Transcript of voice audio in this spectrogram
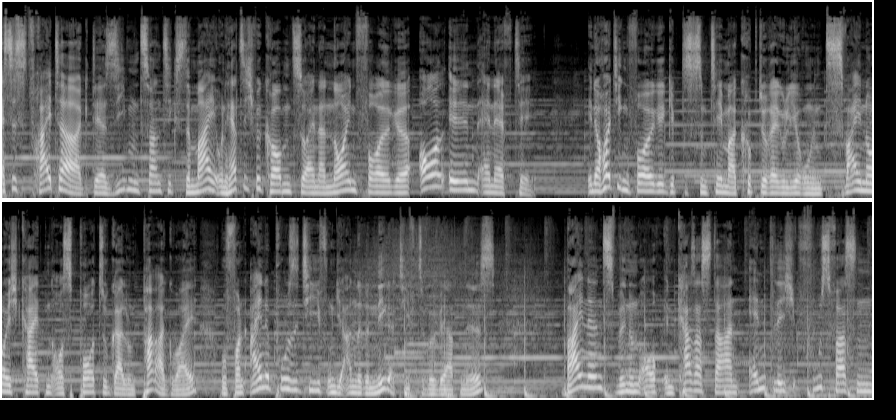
Es ist Freitag, der 27. Mai und herzlich willkommen zu einer neuen Folge All in NFT. In der heutigen Folge gibt es zum Thema Kryptoregulierungen zwei Neuigkeiten aus Portugal und Paraguay, wovon eine positiv und die andere negativ zu bewerten ist. Binance will nun auch in Kasachstan endlich Fuß fassen.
